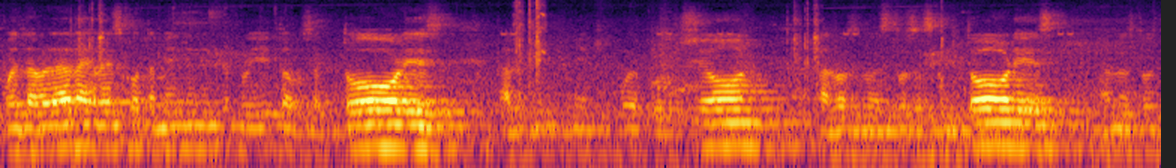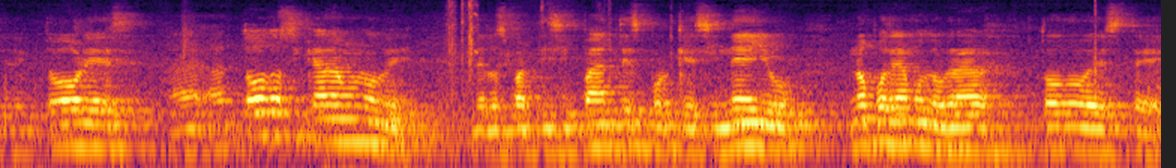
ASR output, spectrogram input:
pues la verdad agradezco también en este proyecto a los actores, a mi equipo de producción, a los, nuestros escritores, a nuestros directores, a, a todos y cada uno de, de los participantes, porque sin ello no podríamos lograr todo este,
